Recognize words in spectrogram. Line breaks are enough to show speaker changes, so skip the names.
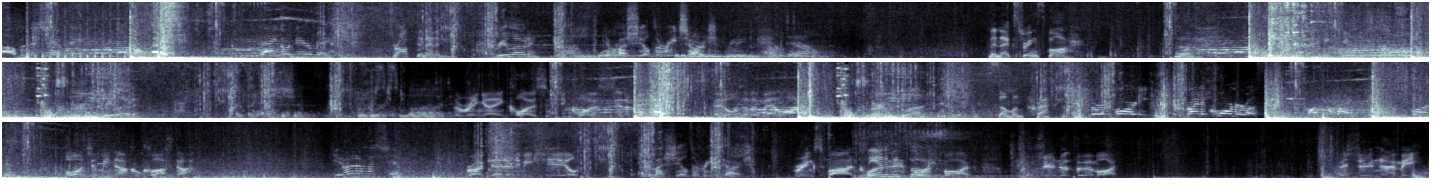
Top of
the chimney. Tango near me. Dropped an enemy. Reloading.
Give my shield a recharge.
Ring countdown.
The next ring's far. Huh. enemy shield is broken. Reloading.
Attention. First blood.
The ring ain't close and she closes in a minute. Head on to the medline.
First blood. Someone cracked us.
Third party. They're trying to corner us. On the right. Spotted.
Launching me knuckle cluster.
Giving him the ship.
Broke that enemy shield.
Give my shields a recharge.
Ring spot and closing in
enemy's far.
45. Shooting a thermite. They're shooting at me.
